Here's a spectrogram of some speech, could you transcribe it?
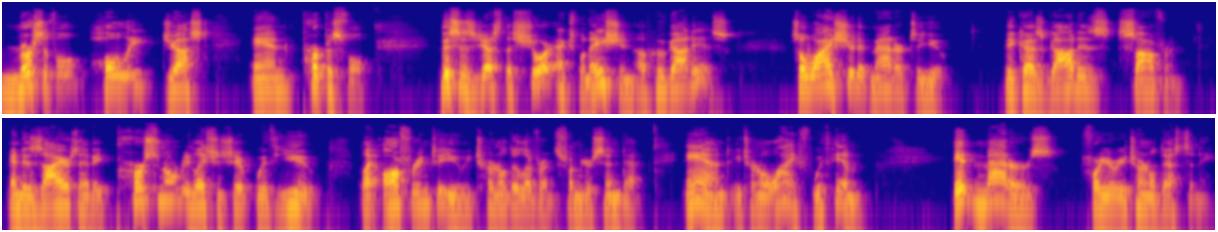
merciful, holy, just, and purposeful. This is just the short explanation of who God is. So, why should it matter to you? Because God is sovereign and desires to have a personal relationship with you by offering to you eternal deliverance from your sin debt and eternal life with Him. It matters for your eternal destiny.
